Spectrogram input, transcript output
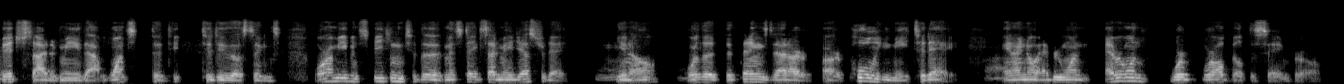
bitch side of me that wants to to do those things. Or I'm even speaking to the mistakes I made yesterday. Mm-hmm. You know, or the the things that are are pulling me today and I know everyone, everyone, we're we're all built the same, bro.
